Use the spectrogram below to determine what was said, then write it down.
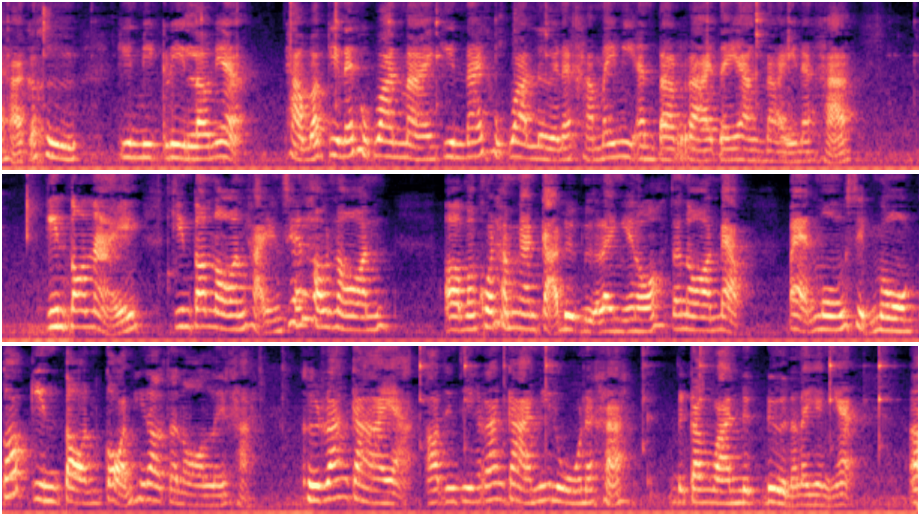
นะคะ ก็คือกินมีกรีนแล้วเนี่ยถามว่ากินได้ทุกวันไหมกินได้ทุกวันเลยนะคะ ไม่มีอันตรายแต่อย่างใดนะคะ กินตอนไหน กินตอนนอนค่ะ อย่างเช่นเรานอนเออบางคนทำงานกะดึกหรืออะไรเงี้ยเนาะจะนอนแบบ8ปดโมงสิบโมงก็กินตอนก่อนที่เราจะนอนเลยค่ะ คือร่างกายอะ่ะเอาจริง ๆ ร่างกายไม่รู้นะคะกลางวันดึกดื่นอะไรอย่างเงี้ย เอ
